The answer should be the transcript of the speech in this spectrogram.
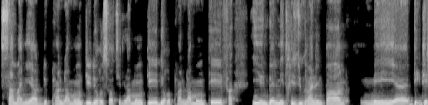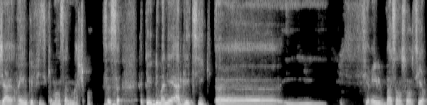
sa manière de prendre la montée, de ressortir de la montée, de reprendre la montée. Enfin, il a une belle maîtrise du grand and pound, mais euh, déjà rien que physiquement ça ne marche pas. Mm -hmm. que de manière athlétique, euh, il, Cyril va s'en sortir.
